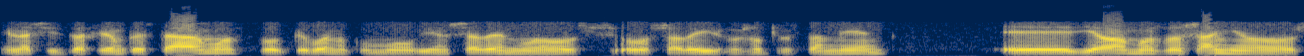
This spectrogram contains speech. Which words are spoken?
en la situación que estábamos, porque bueno, como bien sabemos o sabéis vosotros también, eh, llevamos dos años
